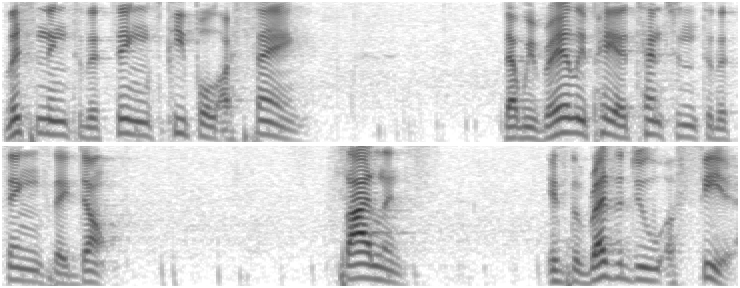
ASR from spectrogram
listening to the things people are saying that we rarely pay attention to the things they don't. Silence is the residue of fear.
